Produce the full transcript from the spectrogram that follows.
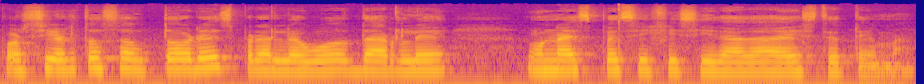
por ciertos autores para luego darle una especificidad a este tema.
